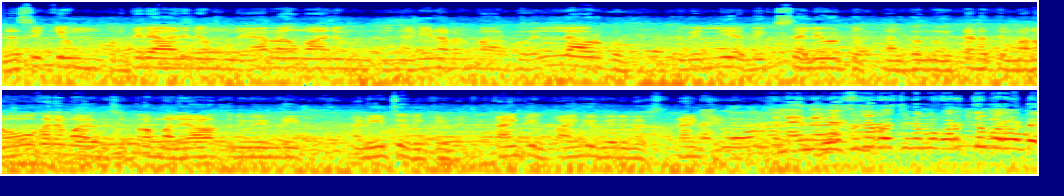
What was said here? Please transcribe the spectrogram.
ലസിക്കും പൃഥ്വിരാജിനും എ റഹ്മാനും നടീ നടീനടന്മാർക്കും എല്ലാവർക്കും ഒരു വലിയ ബിഗ് സല്യൂട്ട് നൽകുന്നു. ഇത്തരത്തിൽ മനോഹരമായ ഒരു ചിത്രം മലയാളത്തിന് വേണ്ടി അണിയിച്ചൊരുക്കിയത്. Thank you thank you very much thank you next question നമ്മൾ കുറച്ച് പുറകോട്ട്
